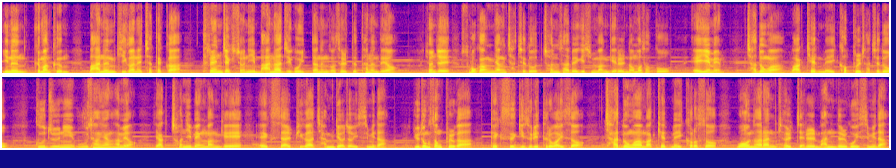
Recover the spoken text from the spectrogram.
이는 그만큼 많은 기관의 채택과 트랜잭션이 많아지고 있다는 것을 뜻하는데요. 현재 소각량 자체도 1420만 개를 넘어섰고 AMM, 자동화, 마켓 메이커플 자체도 꾸준히 우상향하며 약 1200만 개의 XRP가 잠겨져 있습니다. 유동성 풀과 덱스 기술이 들어와 있어 자동화 마켓 메이커로서 원활한 결제를 만들고 있습니다.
